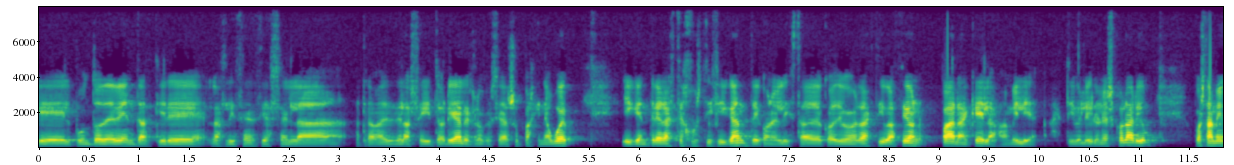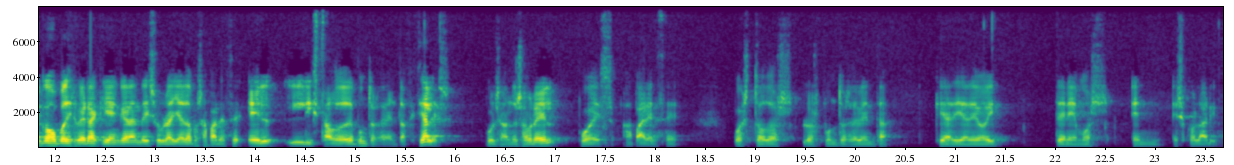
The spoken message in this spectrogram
que el punto de venta adquiere las licencias a través de las editoriales, lo que sea su página web, y que entrega este justificante con el listado de códigos de activación para que la familia active el libro en Escolarium, pues también como podéis ver aquí en grande y subrayado pues aparece el listado de puntos de venta oficiales. Pulsando sobre él pues aparece pues todos los puntos de venta que a día de hoy tenemos en Escolarium.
